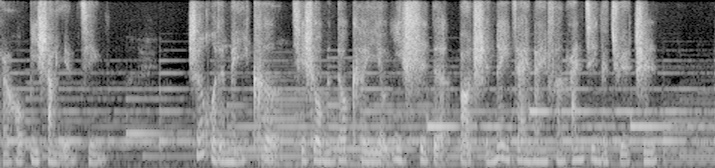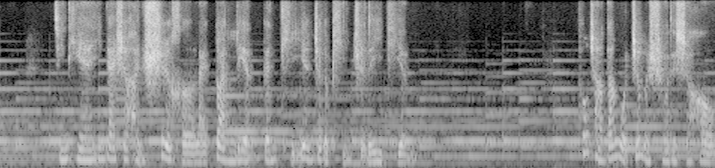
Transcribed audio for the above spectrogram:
然后闭上眼睛。生活的每一刻，其实我们都可以有意识地保持内在那一份安静的觉知。今天应该是很适合来锻炼跟体验这个品质的一天。通常当我这么说的时候，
